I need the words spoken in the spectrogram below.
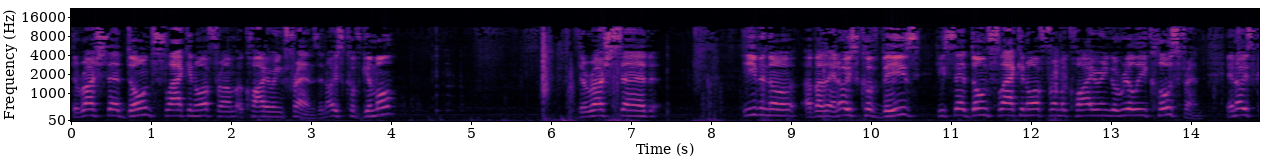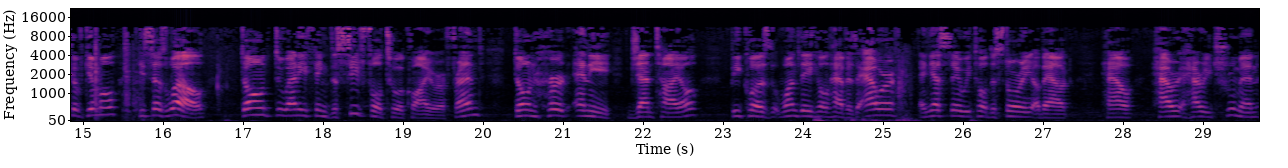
the Rosh said, "Don't slacken off from acquiring friends." In Ois Gimel, the Rosh said, even though uh, about in Ois Kuf he said, "Don't slacken off from acquiring a really close friend." In Ois Gimel, he says, "Well, don't do anything deceitful to acquire a friend. Don't hurt any Gentile." Because one day he'll have his hour, and yesterday we told the story about how Harry, Harry Truman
